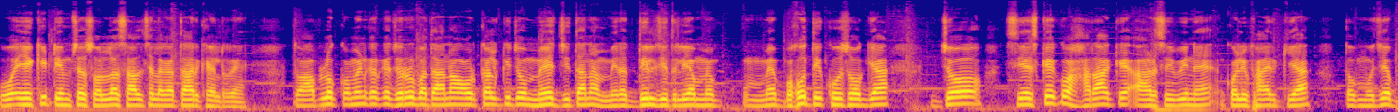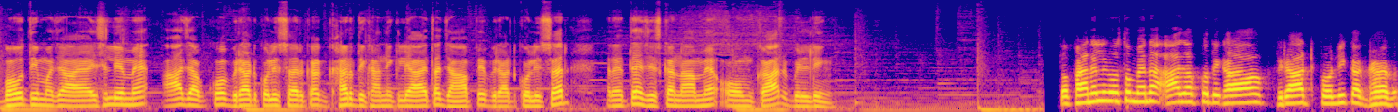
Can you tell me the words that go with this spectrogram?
वो एक ही टीम से 16 साल से लगातार खेल रहे हैं। तो आप लोग कमेंट करके ज़रूर बताना और कल की जो मैच जीता ना, मेरा दिल जीत लिया। मैं मैं बहुत ही खुश हो गया। जो सीएसके को हरा के आरसीबी ने क्वालिफायर किया तो मुझे बहुत ही मज़ा आया। इसलिए मैं आज आपको विराट कोहली सर का घर दिखाने के लिए आया था, जहाँ पे विराट कोहली सर रहते हैं, जिसका नाम है ओमकार बिल्डिंग। तो फाइनली दोस्तों, मैंने आज आपको दिखाया विराट कोहली का घर,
